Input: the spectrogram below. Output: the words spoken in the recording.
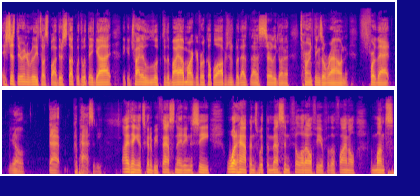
It's just they're in a really tough spot. They're stuck with what they got. They can try to look to the buyout market for a couple options, but that's not necessarily going to turn things around for that you know that capacity. I think it's going to be fascinating to see what happens with the mess in Philadelphia for the final months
